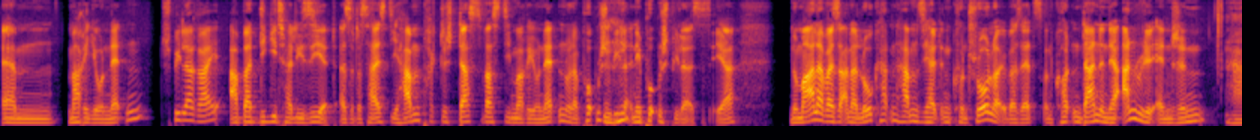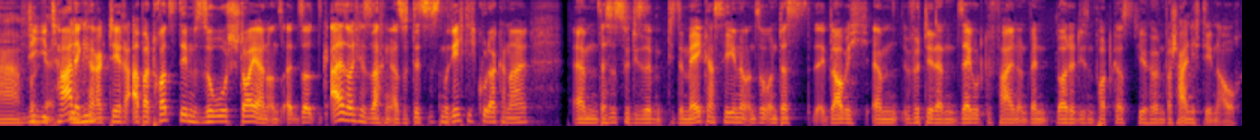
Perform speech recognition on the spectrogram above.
ähm, Marionettenspielerei, aber digitalisiert. Also das heißt, die haben praktisch das, was die Marionetten oder Puppenspieler, mhm. nee, Puppenspieler ist es eher, normalerweise analog hatten, haben sie halt in Controller übersetzt und konnten dann in der Unreal Engine ah, digitale mhm. Charaktere, aber trotzdem so steuern und so, all solche Sachen. Also das ist ein richtig cooler Kanal. Ähm, das ist so diese, diese Maker-Szene und so und das, äh, glaube ich, ähm, wird dir dann sehr gut gefallen und wenn Leute diesen Podcast hier hören, wahrscheinlich den auch.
